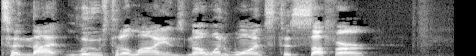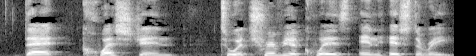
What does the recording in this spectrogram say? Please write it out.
to not lose to the Lions. No one wants to suffer that question to a trivia quiz in history.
